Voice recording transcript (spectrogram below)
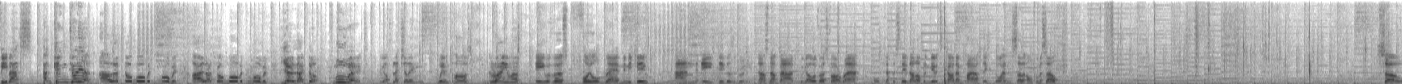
Feebas, King Julian! I like to move it, move it. I like to move it, move it. You like to move it! We got Fletchling, Wimpod, Grimer, a reverse foil rare Mimikyu, and a Digger's Breed. That's not bad. We got a reverse foil rare. I'll definitely sleeve that up and give it to Card Empire. They can go ahead and sell it on for myself. So,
